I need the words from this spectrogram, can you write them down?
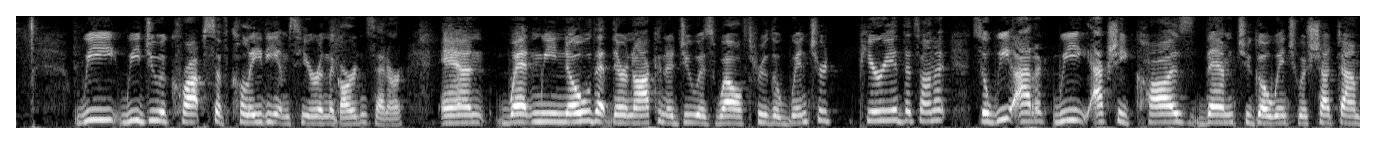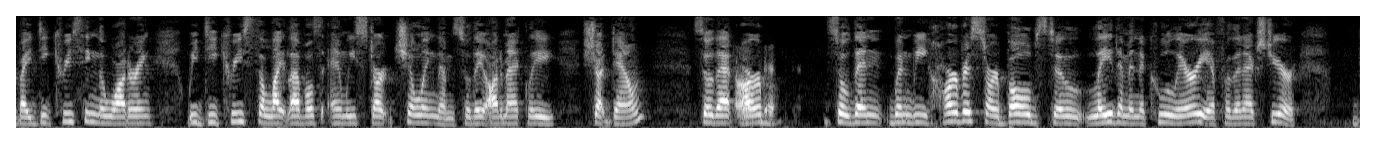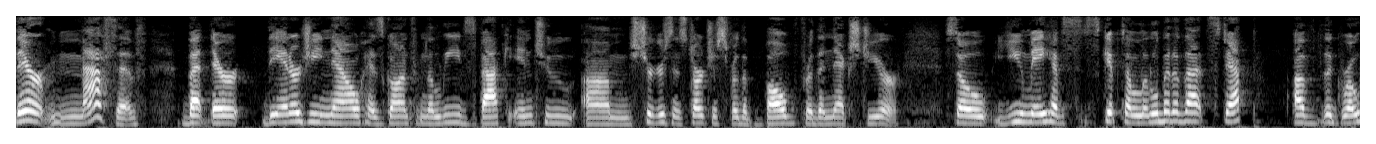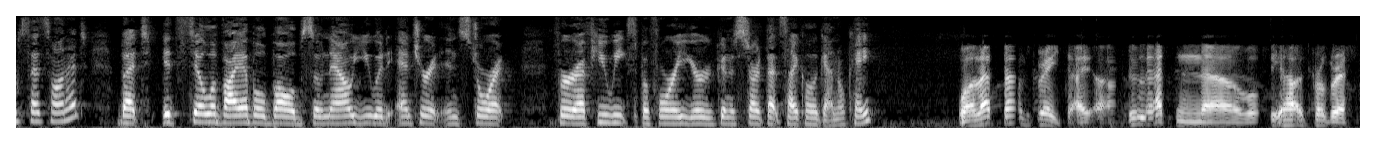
we we do a crops of caladiums here in the garden center, and when we know that they're not going to do as well through the winter period that's on it, so we add, we actually cause them to go into a shutdown by decreasing the watering. We decrease the light levels and we start chilling them, so they automatically shut down, so that our so then when we harvest our bulbs to lay them in a cool area for the next year, they're massive, but they're the energy now has gone from the leaves back into um, sugars and starches for the bulb for the next year. So you may have skipped a little bit of that step of the growth that's on it, but it's still a viable bulb. So now you would enter it and store it for a few weeks before you're going to start that cycle again. Okay. Well, that sounds great. I, will do that, and uh, we'll see how it progresses.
